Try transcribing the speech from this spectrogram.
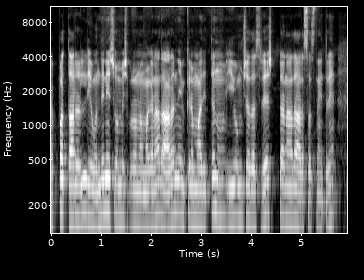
ಎಪ್ಪತ್ತಾರರಲ್ಲಿ ಒಂದನೇ ಸೋಮೇಶ್ವರನ ಮಗನಾದ ಆರನೇ ವಿಕ್ರಮಾದಿತ್ಯನು ಈ ವಂಶದ ಶ್ರೇಷ್ಠನಾದ ಅರಸ ಸ್ನೇಹಿತರೆ.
